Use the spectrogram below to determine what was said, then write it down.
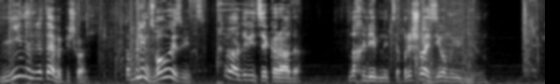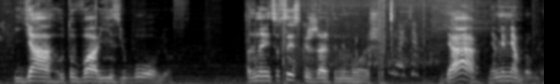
Ні, не для тебе пішла. Та блін, звали звідси. А, дивіться, яка рада. Нахлібниця, прийшла з'їла мою їжу. Я готував її з любов'ю. А ти навіть сосиски жерти не можеш. Я ням-ням-ням роблю.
